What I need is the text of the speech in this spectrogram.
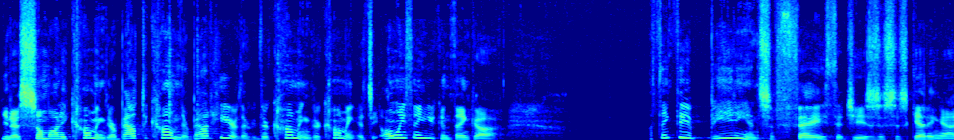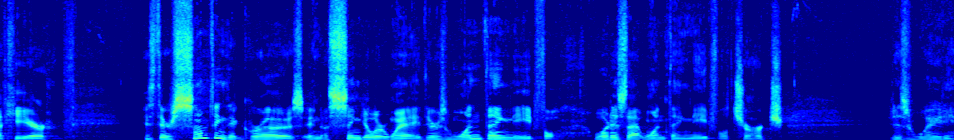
you know, somebody coming. They're about to come. They're about here. They're, they're coming. They're coming. It's the only thing you can think of. I think the obedience of faith that Jesus is getting at here is there's something that grows in a singular way. There's one thing needful. What is that one thing needful, church? It is waiting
